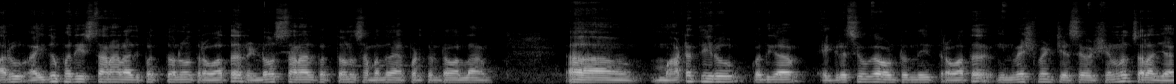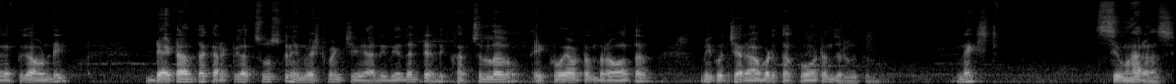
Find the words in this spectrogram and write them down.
ఆరు ఐదు పది స్థానాల ఆధిపత్యంలో తర్వాత రెండవ స్థానాధిపత్యంలో సంబంధం ఏర్పడుతుండటం వల్ల మాట తీరు కొద్దిగా అగ్రెసివ్గా ఉంటుంది. తర్వాత ఇన్వెస్ట్మెంట్ చేసే విషయంలో చాలా జాగ్రత్తగా ఉండి డేటా అంతా కరెక్ట్గా చూసుకుని ఇన్వెస్ట్మెంట్ చేయాలి. లేదంటే అది ఖర్చుల్లో ఎక్కువ అవటం తర్వాత మీకు వచ్చే రాబడి తక్కువ అవటం జరుగుతుంది. నెక్స్ట్ సింహరాశి.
